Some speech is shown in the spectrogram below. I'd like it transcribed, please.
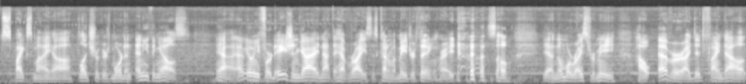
spikes my uh, blood sugars more than anything else. Yeah, I mean for an Asian guy not to have rice is kind of a major thing, right? so yeah, no more rice for me. However, I did find out,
